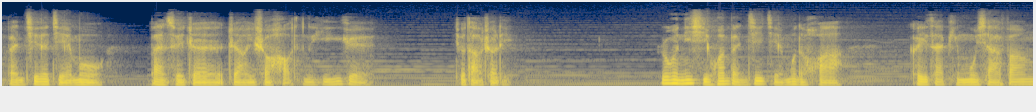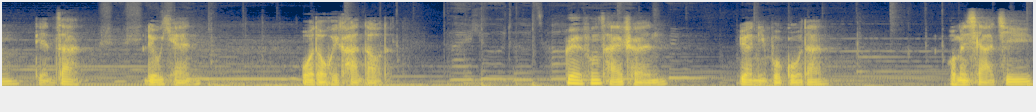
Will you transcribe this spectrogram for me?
本期的节目伴随着这样一首好听的音乐，就到这里。如果你喜欢本期节目的话，可以在屏幕下方点赞、留言，我都会看到的。月风财神，愿你不孤单。我们下期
